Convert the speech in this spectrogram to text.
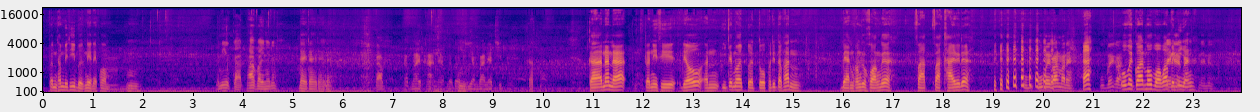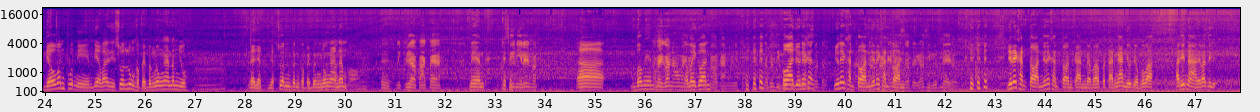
เพิ่นทำพิธีเบิกเนตรให้พร้อม อืมแล้วมีโอกาสพาไปนะเด้อได้ได้ได้ได้กับกับไหว้พระนะครับ แล้วก็อืไปมเยี่ยมบ้านแอดชิดครับ กะนั่นแหละตอนนี้สิเดี๋ยวอันอีกจักหน้อยเปิดตัวผลิตภัณฑ์แบรนด์ของเจ้าของเด้อฝากฝากขายเลยเด้อกูกูไปก่อนมาเลยฮะกูไปก่อนอุไปก่อนบ่บอกว่าเป็นอีหยัง ได้เลยเดี๋ยววันพุธนี่เดี๋ยวว่าสิชวนลุงเข้าไปเบิ่งโรงงานนํอยู่อืมก็อยากอยากชวนเพิ่นเข้าไปเบิ่งโรงงานนํของเออในเครือปากแปรแมน เอาซื้อนี่เล่นมาอ่า บ่แมนเอาไปก่อนเอาเอาไว้ก่อน เฝ้าทางเอาไว้ก่อนแล้วมันสิเพราะว่าอยู่ในขั้นไลฟ์สดดอกอยู่ในขั้นตอนอยู่ในขั้นตอนไลฟ์สดเดี๋ยวแล้วสิรุดเลยดอกอยู่ในขั้นตอนอยู่ในขั้นตอนการแบบว่าประสานงานอยู่เดี๋ยวเพราะว่าอาทิตย์หน้าเนี่ยว่าสิ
